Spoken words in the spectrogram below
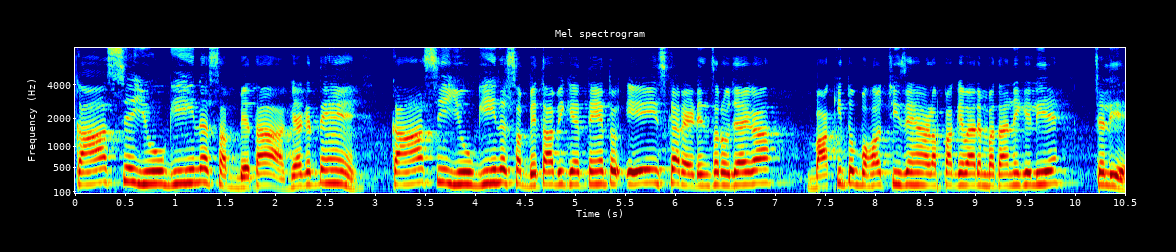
कांस्य युगीन सभ्यता। क्या कहते हैं? कांस्य युगीन सभ्यता भी कहते हैं तो ए इसका राइट आंसर हो जाएगा। बाकी तो बहुत चीज़ें हैं हड़प्पा के बारे में बताने के लिए। चलिए,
